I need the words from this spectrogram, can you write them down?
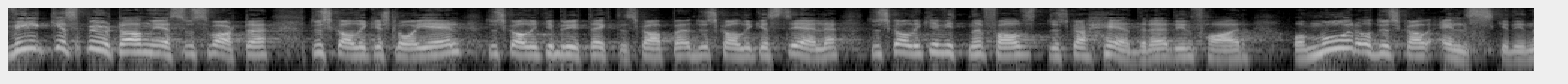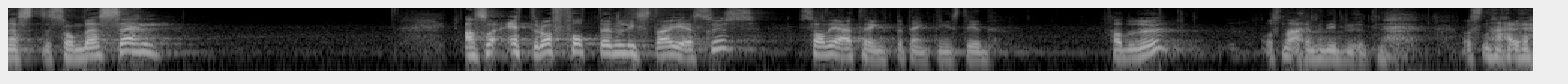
Hvilke spurte han. Jesus svarte, du skal ikke slå i hjel, du skal ikke bryte ekteskapet, du skal ikke stjele, du skal ikke vitne falskt, du skal hedre din far og mor, og du skal elske de neste som deg selv. Altså, Etter å ha fått den lista av Jesus, så hadde jeg trengt betenkningstid. Hadde du? Åssen er det med de budene? Har jeg,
